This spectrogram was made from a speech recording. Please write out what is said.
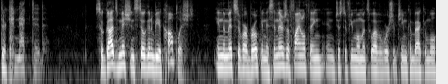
they're connected. So God's mission is still going to be accomplished in the midst of our brokenness. And there's a final thing. In just a few moments, we'll have a worship team come back and we'll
